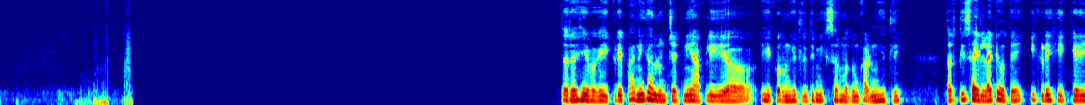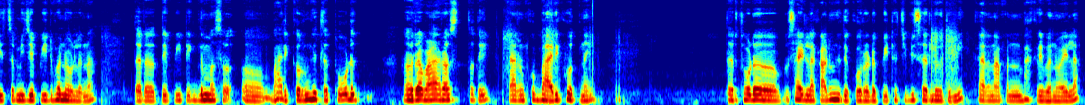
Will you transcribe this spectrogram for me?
तर हे बघा इकडे पाणी घालून चटणी आपली हे करून घेतली होती मिक्सरमधून काढून घेतली. तर ती साईडला ठेवते. इकडे हे केळीचं मी जे पीठ बनवलं ना तर ते पीठ एकदम असं बारीक करून घेतलं. थोडं रवाळा असतं ते कारण खूप बारीक होत नाही. तर थोडं साईडला काढून घेते कोरडं पिठाची विसरली होती मी कारण आपण भाकरी बनवायला.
